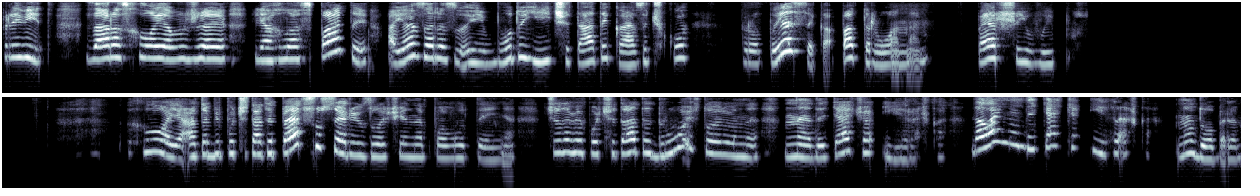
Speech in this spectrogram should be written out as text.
Привіт! Зараз Хлоя вже лягла спати, а я зараз буду їй читати казочку про песика патрона. Перший випуск. Хлоя, а тобі почитати першу серію злочинне павутиння? Чи тобі почитати другу історію не дитяча іграшка? Давай не дитяча іграшка. Ну, добре.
